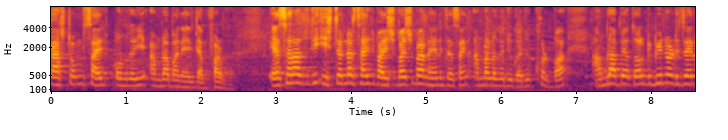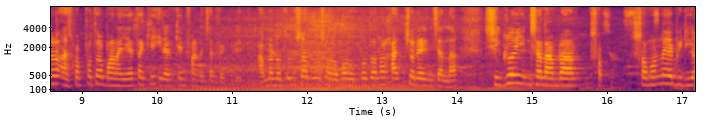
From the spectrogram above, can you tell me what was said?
কাস্টম সাইজ অনুযায়ী আমরা বানিয়ে দিতে পারব এছাড়া যদি স্ট্যান্ডার্ড সাইজ বাইশ বাইশ বানিয়ে নিতে চান, আমরা লগে যোগাযোগ করবা। আমরা বেতল বিভিন্ন ডিজাইনের আসবাবপত্র বানাইয়া থাকি ইরান কেন ফার্নিচার ফ্যাক্টরি আমরা নতুন সব শোরুমের উদ্বোধনের কাজ চলে ইনশাল্লাহ শীঘ্রই ইনশাল্লাহ আমরা সমন্বয়ে ভিডিও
